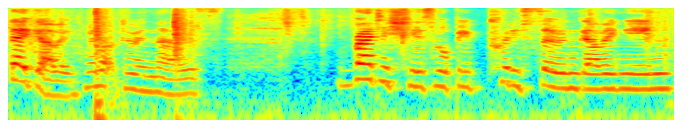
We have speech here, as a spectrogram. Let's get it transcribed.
they're going. We're not doing those. Radishes will be pretty soon going in,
